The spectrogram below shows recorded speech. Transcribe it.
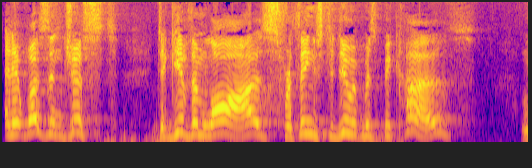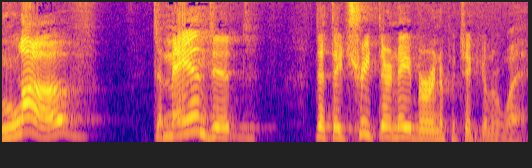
And it wasn't just to give them laws for things to do, it was because love demanded that they treat their neighbor in a particular way.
